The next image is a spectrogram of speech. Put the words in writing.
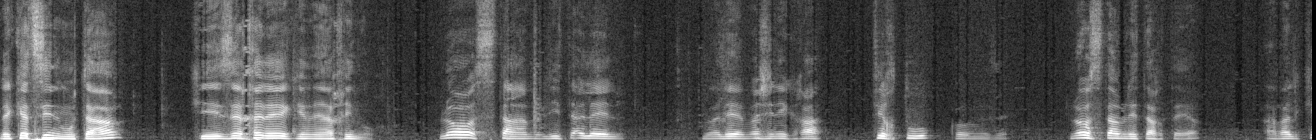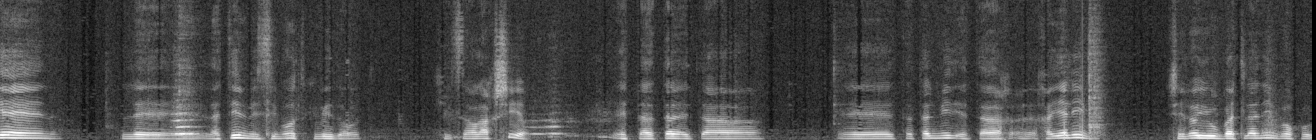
לקצין מותר, כי זה חלק מהחינוך. לא סתם להתעלל מה שנקרא טרטור, קוראים לזה. לא סתם לטרטר, אבל כן להטיל משימות כבדות, כי צריך להכשיר את, הת, את, ה, את התלמיד, את החיילים, שלא יהיו בטלנים וכו'.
